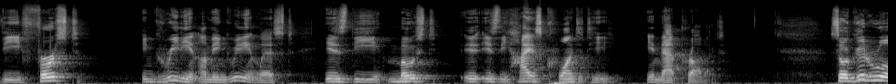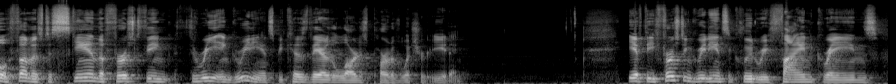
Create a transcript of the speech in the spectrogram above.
the first ingredient on the ingredient list is the most is the highest quantity in that product. So a good rule of thumb is to scan the first thing, three ingredients because they are the largest part of what you're eating. If the first ingredients include refined grains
